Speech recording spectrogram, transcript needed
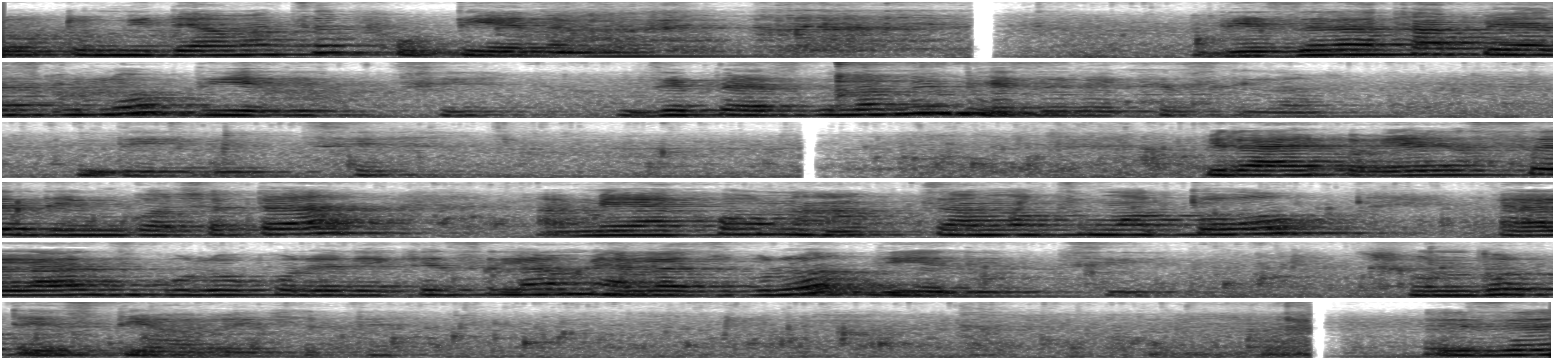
লোটু মিডিয়াম আছে ফুটিয়ে নেব। ভেজে রাখা পেঁয়াজগুলো দিয়ে দিচ্ছি। যে পেঁয়াজগুলো আমি ভেজে রেখেছিলাম, দিয়ে দিচ্ছি। প্রায় হয়ে এসছে ডিম কষাটা। আমি এখন হাফ চামচ মতো এলাচ গুঁড়ো করে রেখেছিলাম, এলাচ গুঁড়ো দিয়ে দিচ্ছি। সুন্দর টেস্টি হবে খেতে। এই যে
